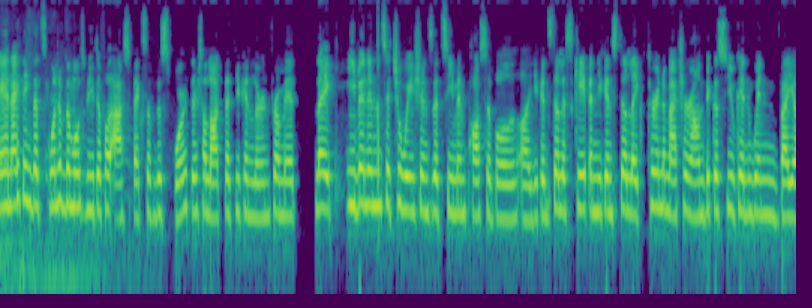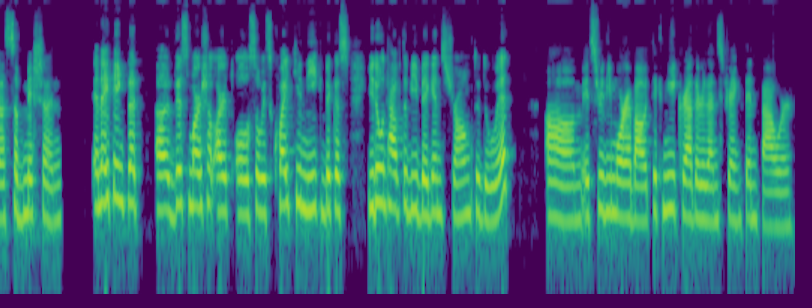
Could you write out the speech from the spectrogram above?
And I think that's one of the most beautiful aspects of the sport. There's a lot that you can learn from it. Like even in situations that seem impossible, uh, you can still escape and you can still like turn the match around because you can win via submission. And I think that uh, this martial art also is quite unique because you don't have to be big and strong to do it. Um, it's really more about technique rather than strength and power.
